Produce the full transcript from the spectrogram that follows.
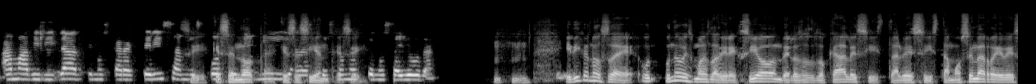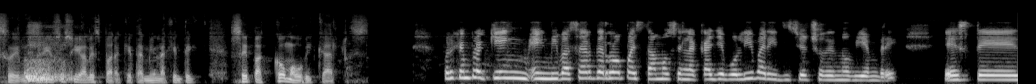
amabilidad que nos caracteriza a sí, que se nota, mí, que se siente, sí. que nos ayudan. Uh -huh. Y díganos eh, una vez más la dirección de los dos locales y tal vez si estamos en las redes, en los medios sociales, para que también la gente sepa cómo ubicarlos. Por ejemplo, aquí en, en, mi bazar de ropa estamos en la calle Bolívar y 18 de noviembre. Este,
